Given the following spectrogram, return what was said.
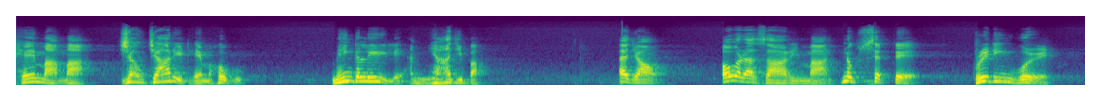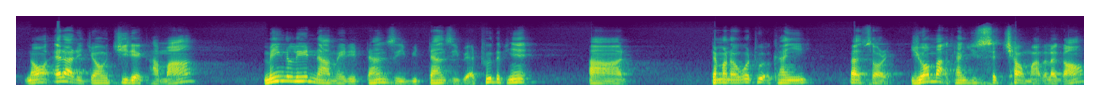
ထဲမှာမှယောက်ျားတွေထဲမဟုတ်ဘူးမိန်းကလေးတွေလည်းအများကြီးပါအဲကြောင့်ဩဝရစာရီမှာနှုတ်ဆက်တဲ့ greeting word เนาะအဲ့ဒါတွေကြောင်းကြည့်တဲ့အခါမှာမင်္ဂလေးနာမည်တွေတန်းစီပြီးတန်းစီပြီးအထူးသဖြင့်အာ ဓမ္မတော်ဝတ္ထုအခန်းကြီးအဲ sorry ယောမအခန်းကြီး16မှာတလည်းကောင်း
